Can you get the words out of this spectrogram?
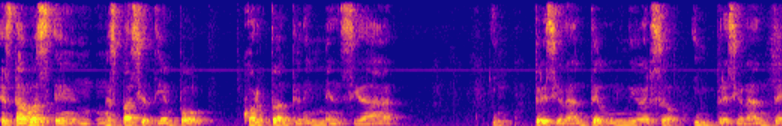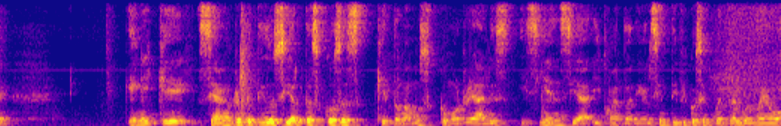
Estamos en un espacio-tiempo corto ante una inmensidad impresionante, un universo impresionante en el que se han repetido ciertas cosas que tomamos como reales y ciencia y cuando a nivel científico se encuentra algo nuevo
